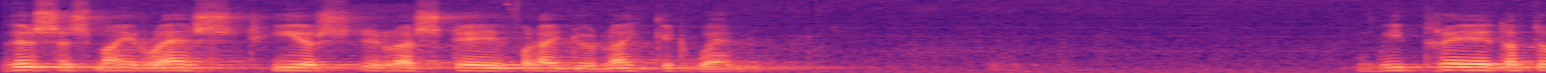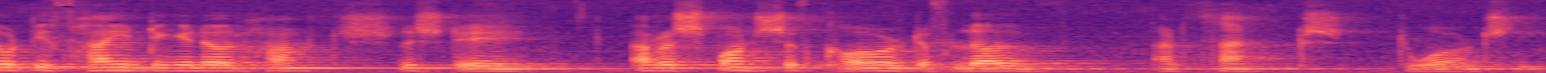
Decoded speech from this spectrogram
this is my rest, here still I stay, for I do like it well. We pray that there would be finding in our hearts this day a responsive chord of love and thanks towards Thee.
